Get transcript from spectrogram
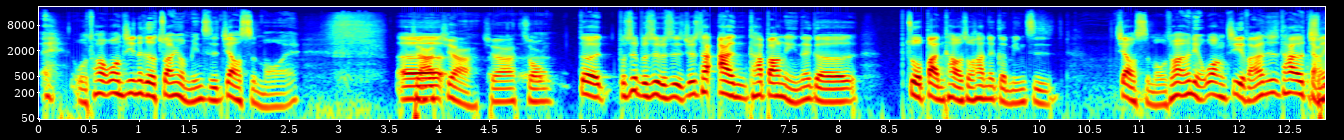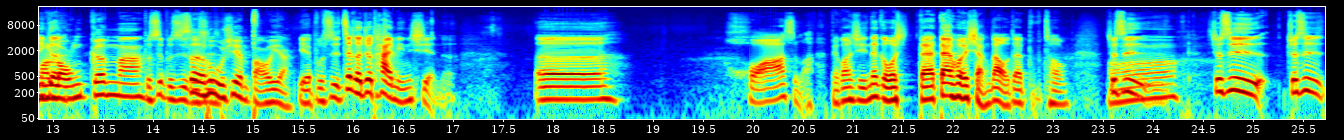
哎，我突然忘记那个专有名词叫什么哎，呃，加价加中，对，不是不是不是，就是他按他帮你那个做半套的时候，他那个名字叫什么？我突然有点忘记了，反正就是他有讲一个龙根吗？不是不是，摄护线保养也不是，这个就太明显了。呃，华什么？没关系，那个我待待会想到我再补充，就是、哦、就是就是。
